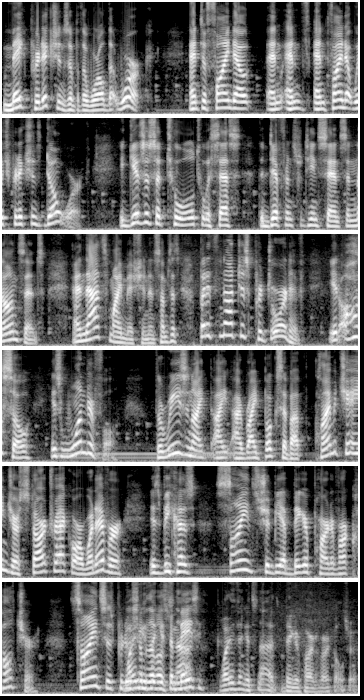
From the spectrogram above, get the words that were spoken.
make predictions of the world that work and to find out and, and, and find out which predictions don't work. It gives us a tool to assess the difference between sense and nonsense. And that's my mission in some sense. But it's not just pejorative. It also is wonderful. The reason I, I, I write books about climate change or Star Trek or whatever is because science should be a bigger part of our culture. Science has produced some of the most it's not? amazing. Why do you think it's not a bigger part of our culture?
